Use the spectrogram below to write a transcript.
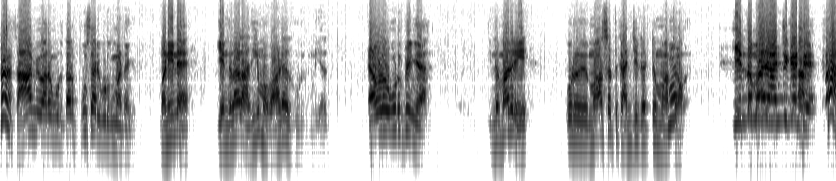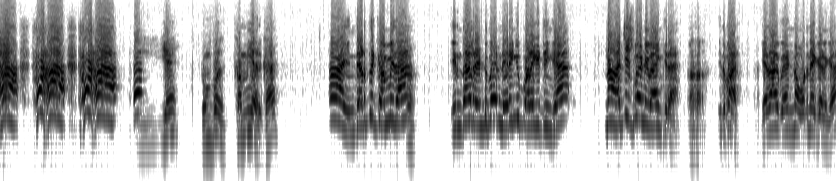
ஹம், சாமி வரம் கொடுத்தாலும் பூசாரி கொடுக்க மாட்டேங்குது. மணினே எங்களால அதிகமா வாடகை கொடுக்க முடியாது. எவ்வளவு கொடுப்பீங்க? இந்த மாதிரி ஒரு மாசத்துக்கு அஞ்சு கட்டு மாத்திரம். இந்த மாதிரி அஞ்சு கட்டு. ஏன்? ரொம்ப கம்மியா இருக்கா? இந்த இடத்துக்கு கம்மிதான். இருந்தாலும் ரெண்டு பேரும் நெருங்கி பழகிட்டீங்க. நான் அட்ஜஸ்ட் பண்ணி வாங்கிக்கிறேன். இது பார் ஏதாவது வேணும்னா உடனே கேளுங்க.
